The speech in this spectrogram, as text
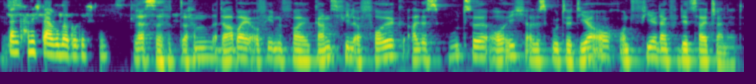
Dann kann ich darüber berichten. Klasse. Dann dabei auf jeden Fall ganz viel Erfolg. Alles Gute euch, alles Gute dir auch und vielen Dank für die Zeit, Janet.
